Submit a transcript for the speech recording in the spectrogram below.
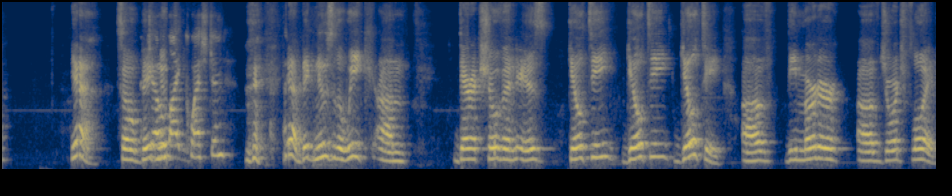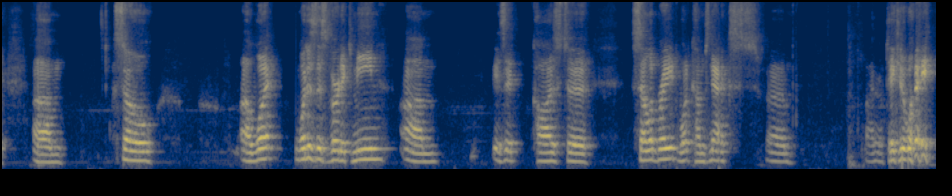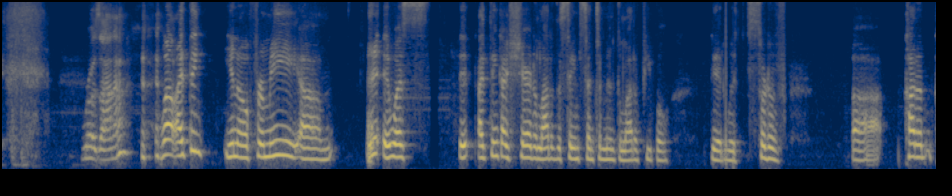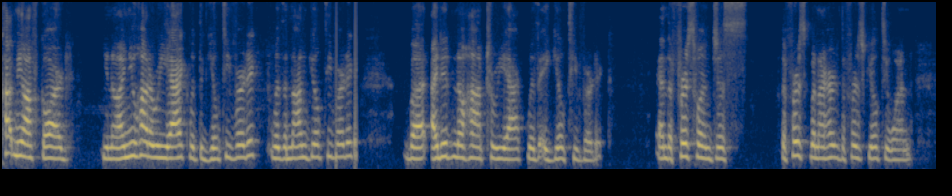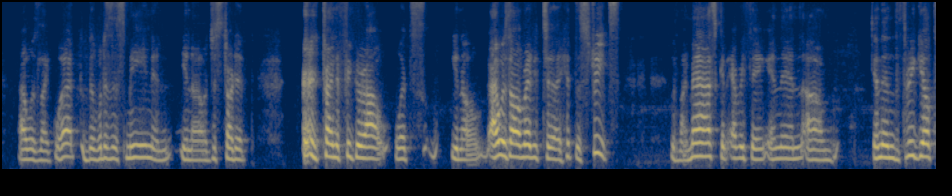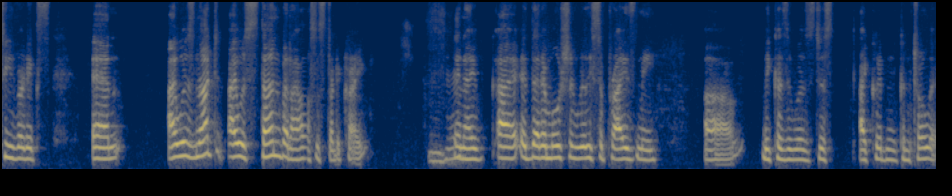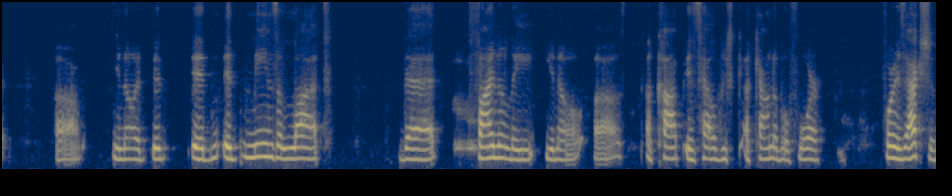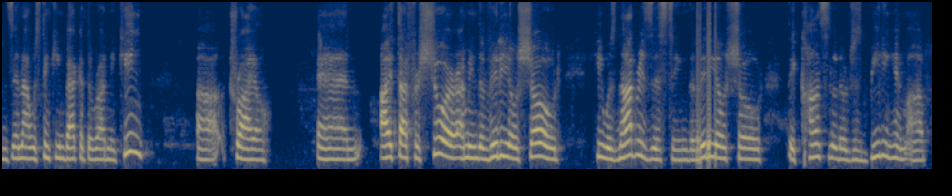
Yeah, so big. Joe-like question? yeah, big news of the week. Um, Derek Chauvin is guilty, guilty, guilty of the murder of George Floyd. Um, so, uh, what what does this verdict mean? Um, is it cause to celebrate? What comes next? Um, I don't know. Take it away. Rossana? Well, I think, you know, for me, um, it was, it, I think I shared a lot of the same sentiment a lot of people did with sort of uh, caught, a- caught me off guard. You know, I knew how to react with the guilty verdict, with the non-guilty verdict, but I didn't know how to react with a guilty verdict. And the first one just, the first, when I heard the first guilty one, I was like, what, what does this mean? And, you know, just started trying to figure out what's, you know, I was all ready to hit the streets with my mask and everything. And then, um, and then the three guilty verdicts. And I was not, I was stunned, but I also started crying. Mhm. And I, I, that emotion really surprised me uh, because it was just, I couldn't control it. Uh, you know, it, it, it, it means a lot that finally, you know, uh, a cop is held accountable for, for his actions. And I was thinking back at the Rodney King uh, trial and I thought for sure, I mean, the video showed he was not resisting. The video showed they constantly, they were just beating him up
